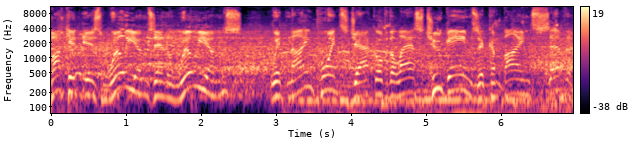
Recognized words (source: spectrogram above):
bucket is Williams. And Williams with nine points, Jack, over the last two games, a combined seven.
